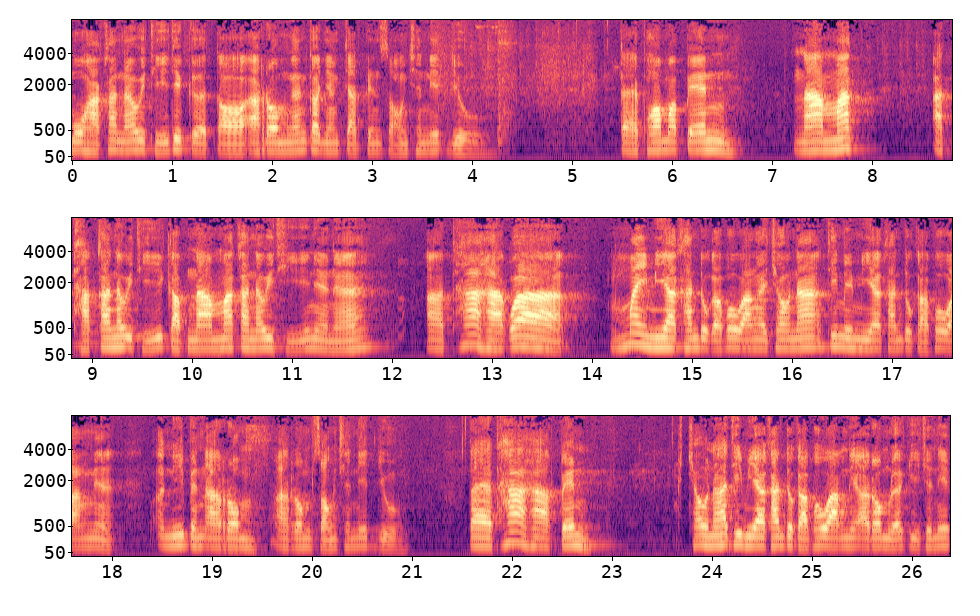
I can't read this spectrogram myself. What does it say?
มูหคณวิถีที่เกิดต่ออารมณ์งั้นก็ยังจัดเป็นสองชนิดอยู่ แต่พอมาเป็นนามมักอัฏฐคณวิถีกับนามมัคคณวิถีเนี่ยนะถ้าหากว่าไม่มีอาคันตุกับพวังไอชาวนะ ที่ไม่มีอาคันตุกับพวังเนี่ยอันนี้เป็นอารมณ์อารมณ์สองชนิดอยู่ แต่ถ้าหากเป็นชาวนะที่มีอาคันตุกับพวังนี่อารมณ์เหลือกี่ชนิด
